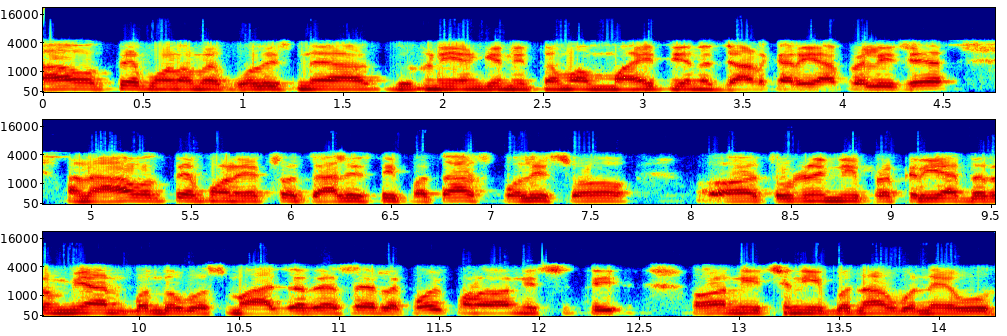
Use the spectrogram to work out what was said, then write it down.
આ વખતે પણ અમે પોલીસને આ ચૂંટણી અંગેની તમામ માહિતી અને જાણકારી આપેલી છે. અને આ વખતે પણ એકસો ચાલીસથી પચાસ પોલીસો ચૂંટણીની પ્રક્રિયા દરમિયાન બંદોબસ્તમાં હાજર રહેશે એટલે કોઈ પણ અનિશ્ચિત અનિચ્છનીય બનાવ બને એવું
